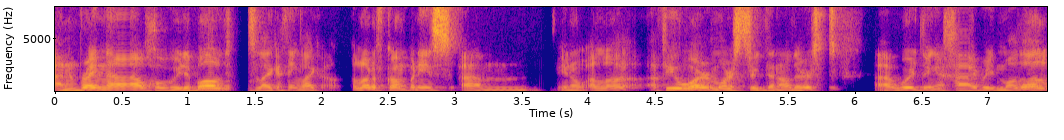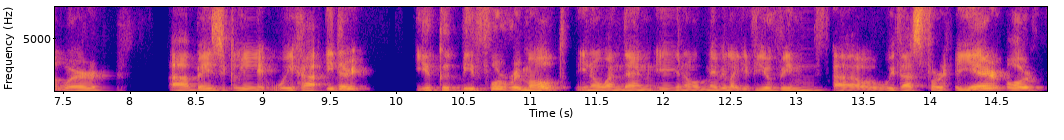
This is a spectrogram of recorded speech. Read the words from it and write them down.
And right now, how we evolved is like I think like a lot of companies, um, you know, a lot, a few are more strict than others. Uh, we're doing a hybrid model where uh, basically we have either you could be full remote, you know, and then you know maybe like if you've been uh, with us for a year, or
